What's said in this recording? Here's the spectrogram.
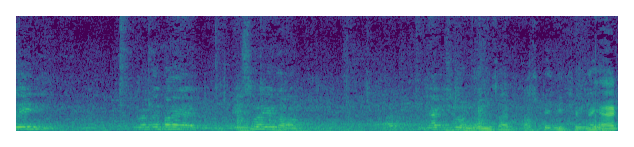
দেয়নি। মানে বেশি হয়ে গেছে এক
